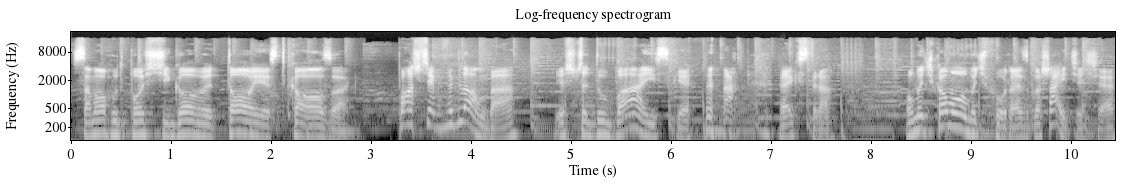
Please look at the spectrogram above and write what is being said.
samochód pościgowy to jest kozak. Patrzcie jak wygląda. Jeszcze dubajskie. Ekstra. Umyć komu umyć furę? Zgłaszajcie się.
